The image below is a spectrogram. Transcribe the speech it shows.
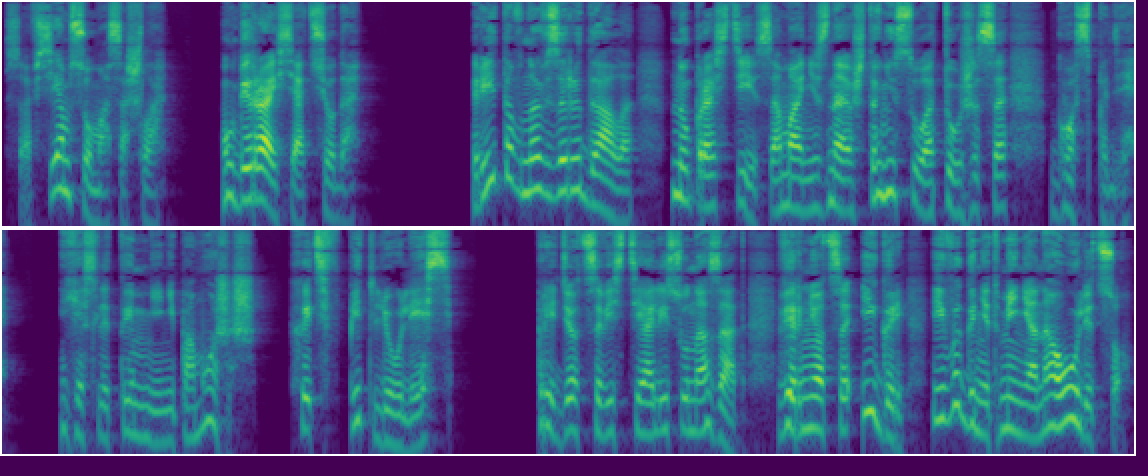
Совсем с ума сошла. Убирайся отсюда. Рита вновь зарыдала. Ну, прости, сама не знаю, что несу от ужаса. Господи, если ты мне не поможешь, хоть в петлю лезь. Придется вести Алису назад. Вернется Игорь и выгонит меня на улицу.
